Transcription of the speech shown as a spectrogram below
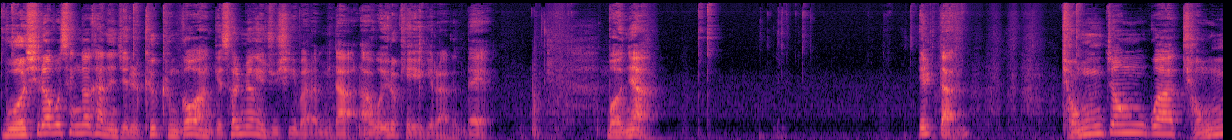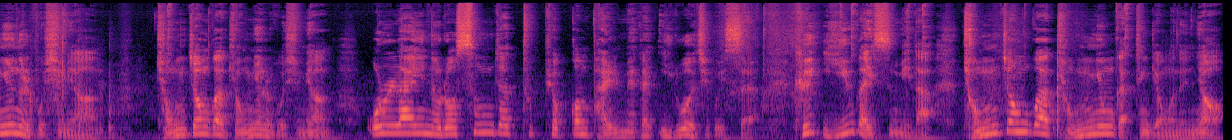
무엇이라고 생각하는지를 그 근거와 함께 설명해 주시기 바랍니다. 라고 이렇게 얘기를 하는데, 뭐냐? 일단, 경정과 경륜을 보시면 경정과 경륜을 보시면 온라인으로 승자 투표권 발매가 이루어지고 있어요. 그 이유가 있습니다. 경정과 경륜 같은 경우는요.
